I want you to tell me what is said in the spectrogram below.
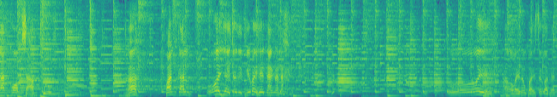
รันคลองสามจุ่ม ฮะปันกัน โอ้ยยายเจ้าสิถือไปเห็นยังนั่นน่ะโอ้ยเอาเอาไปน้องข่อยสักก่อนเถอะ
